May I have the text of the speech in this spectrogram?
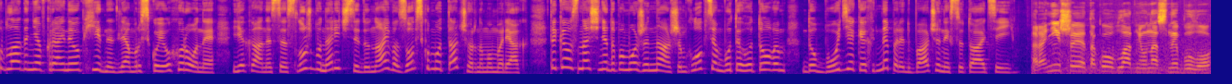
Обладнання вкрай необхідне для морської охорони, яка несе службу на річці Дунай, в Азовському та Чорному морях. Таке оснащення допоможе нашим хлопцям бути готовим до будь-яких непередбачених ситуацій. Раніше такого обладнання у нас не було,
